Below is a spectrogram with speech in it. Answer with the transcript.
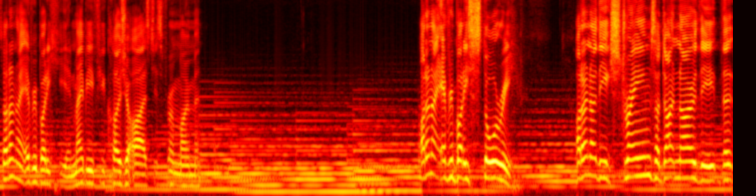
So I don't know everybody here, and maybe if you close your eyes just for a moment. I don't know everybody's story. I don't know the extremes. I don't know the, the,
